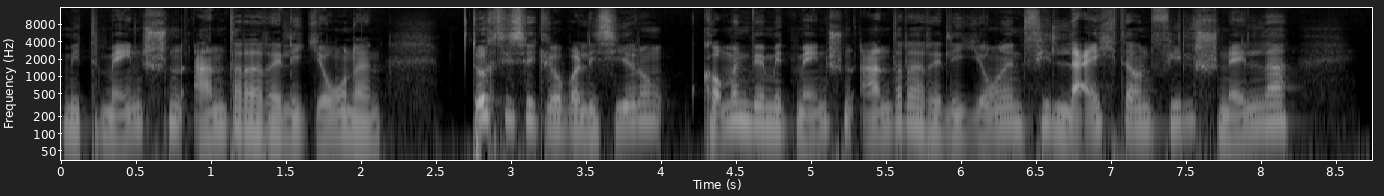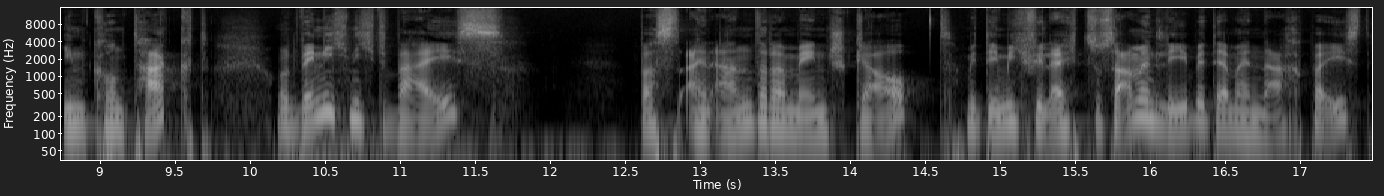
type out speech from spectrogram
mit Menschen anderer Religionen. Durch diese Globalisierung kommen wir mit Menschen anderer Religionen viel leichter und viel schneller in Kontakt. Und wenn ich nicht weiß, was ein anderer Mensch glaubt, mit dem ich vielleicht zusammenlebe, der mein Nachbar ist,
